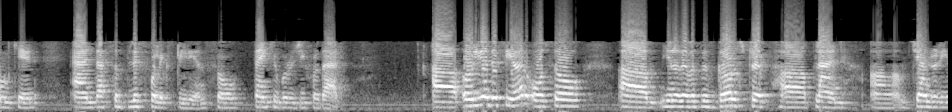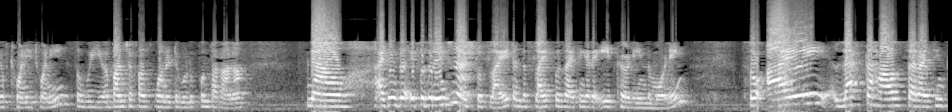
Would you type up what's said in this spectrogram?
own kid. And that's a blissful experience. So thank you, Guruji, for that. Uh, earlier this year, also, um, you know, there was this girls trip uh, planned um, January of 2020. So we, a bunch of us wanted to go to Punta Cana. Now, I think that it was an international flight, and the flight was, I think, at 8:30 in the morning. So I left the house at I think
